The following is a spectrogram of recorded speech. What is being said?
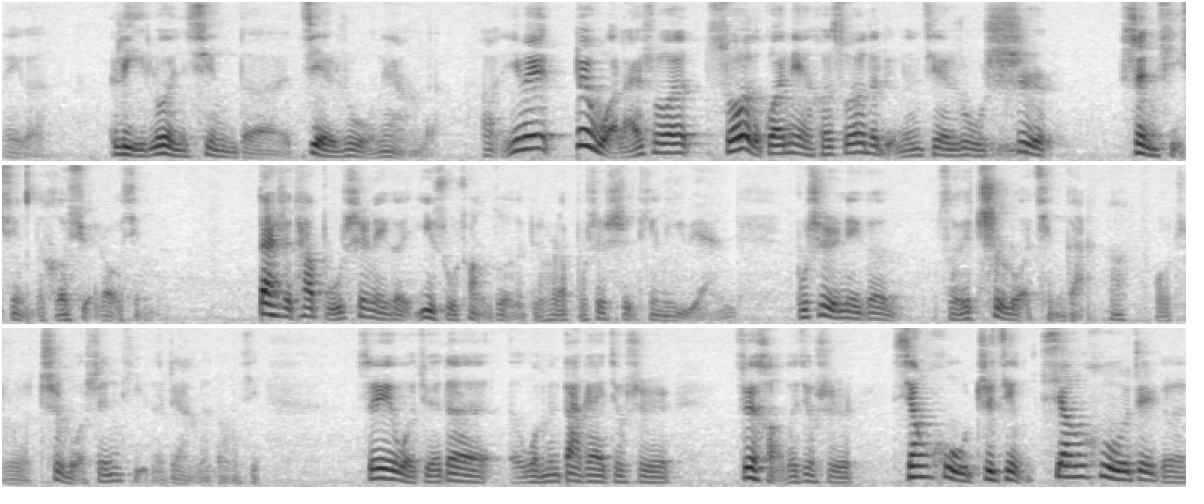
那个理论性的介入那样的啊。因为对我来说，所有的观念和所有的理论介入是身体性的和血肉性的，但是它不是那个艺术创作的，比如说它不是视听语言，不是那个。所谓赤裸情感啊，或者说赤裸身体的这样的东西，所以我觉得我们大概就是最好的就是相互致敬，相互这个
